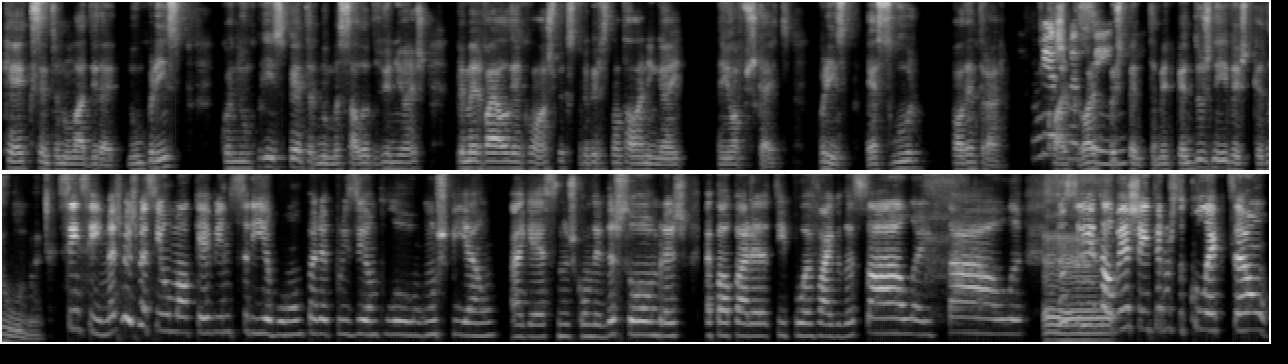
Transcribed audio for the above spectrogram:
quem é que senta no lado direito de um príncipe? Quando um príncipe entra numa sala de reuniões, primeiro vai alguém com Auspex para ver se não está lá ninguém em Offskate. Príncipe, é seguro, pode entrar. Mesmo Claro agora assim. depois depende- também depende dos níveis de cada um, não é? Sim, sim, mas mesmo assim o Malkevin seria bom para, por exemplo, um espião, I guess, no esconder das sombras, apalpar a, tipo a vibe da sala e tal. Não seria Ah, talvez em termos de coleção,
